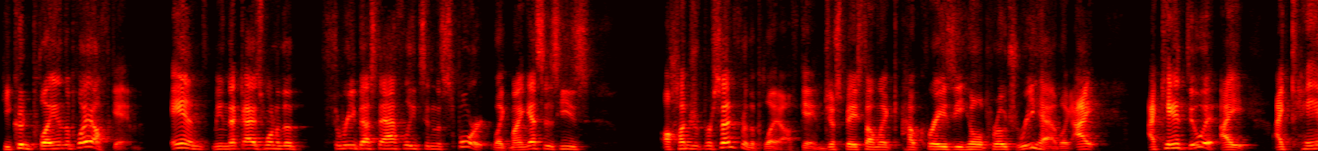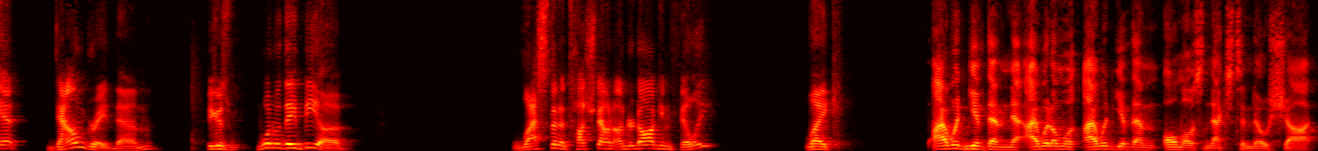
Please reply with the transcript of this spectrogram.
he could play in the playoff game. And I mean that guy's one of the three best athletes in the sport. Like my guess is he's 100% for the playoff game just based on like how crazy he'll approach rehab. Like I I can't do it. I I can't downgrade them because what would they be a less than a touchdown underdog in Philly? Like I would mm. give them. I would almost. I would give them almost next to no shot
